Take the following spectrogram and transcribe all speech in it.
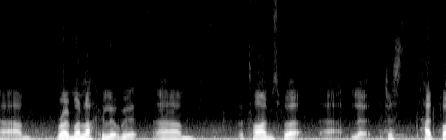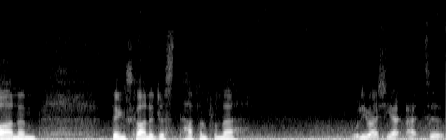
Um, rode my luck a little bit um, at times, but uh, look, just had fun and things kind of just happened from there. Well, you actually had- to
